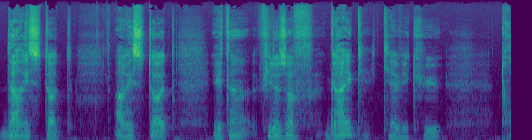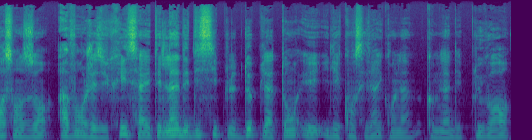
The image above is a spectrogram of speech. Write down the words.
d'Aristote. Aristote est un philosophe grec qui a vécu 300 ans avant Jésus-Christ. A été l'un des disciples de Platon et il est considéré comme l'un des plus grands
